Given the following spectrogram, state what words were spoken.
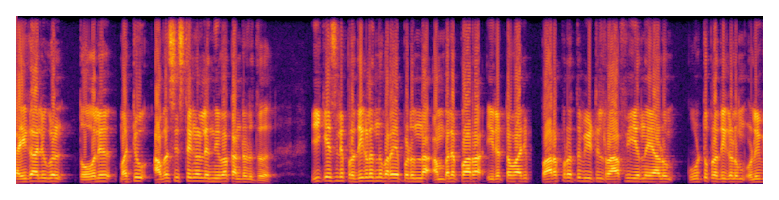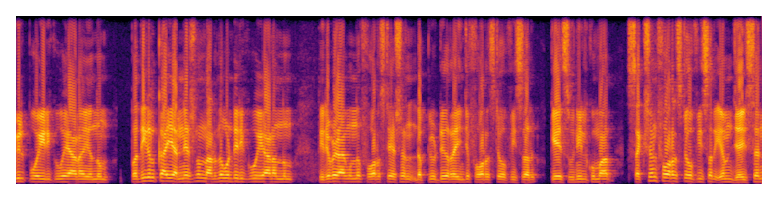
കൈകാലുകൾ തോൽ മറ്റു അവശിഷ്ടങ്ങൾ എന്നിവ കണ്ടെടുത്തത്. ഈ കേസിൽ പ്രതികളെന്ന് പറയപ്പെടുന്ന അമ്പലപ്പാറ ഇരട്ടവാരി പാറപ്പുറത്ത് വീട്ടിൽ റാഫി എന്നയാളും കൂട്ടുപ്രതികളും ഒളിവിൽ പോയിരിക്കുകയാണ് എന്നും പ്രതികൾക്കായി അന്വേഷണം നടന്നുകൊണ്ടിരിക്കുകയാണെന്നും Thiruvizhamkunnu forest station deputy range forest officer K Sunilkumar section forest officer M Jaison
